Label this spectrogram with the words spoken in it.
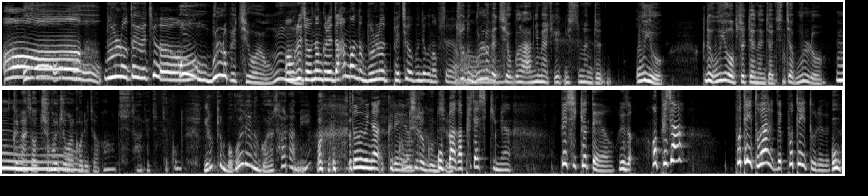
아, 오, 물로 어떻게 배 채워요? 어, 물로 배 채워요. 음. 어, 그래 저는 그래도 한 번도 물로 배 채워 본 적은 없어요. 저도 물로 배 채우고 아니면 있으면 이제 우유. 근데 우유 없을 때는 이제 진짜 물로 음. 그러면서 중얼중얼 거리죠. 아, 치사하게 진짜 꼭 이렇게 먹어야 되는 거야 사람이? 저는 그냥 그래요. 궁시렁 궁시렁. 오빠가 피자 시키면 피자 시켰대요. 그래서 어 피자? 포테이토야? 이제 포테이토를. 오.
